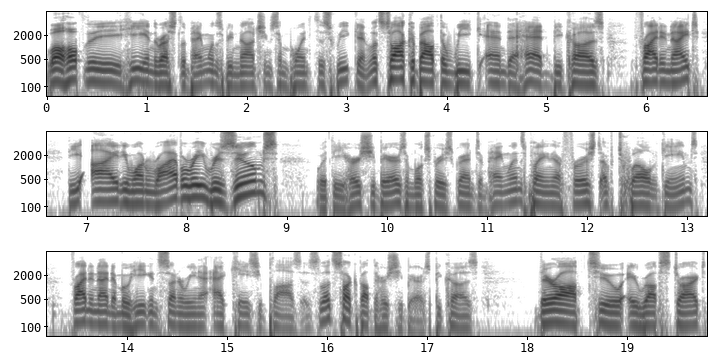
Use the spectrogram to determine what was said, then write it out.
Well, hopefully he and the rest of the Penguins will be notching some points this weekend. Let's talk about the weekend ahead because Friday night, the I-81 rivalry resumes with the Hershey Bears and Wilkes-Barre Scranton Penguins playing their first of 12 games Friday night at Mohegan Sun Arena at Casey Plaza. So let's talk about the Hershey Bears because they're off to a rough start,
